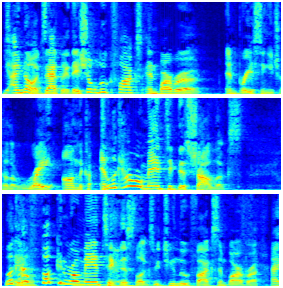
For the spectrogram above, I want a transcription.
yeah, I know exactly. They show Luke Fox and Barbara embracing each other right on the co- and look how romantic this shot looks. Look how fucking romantic this looks between Luke Fox and Barbara. Uh,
